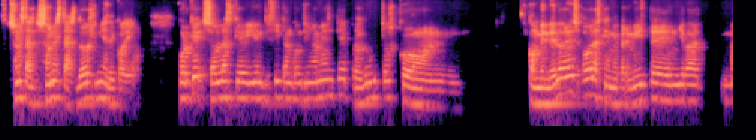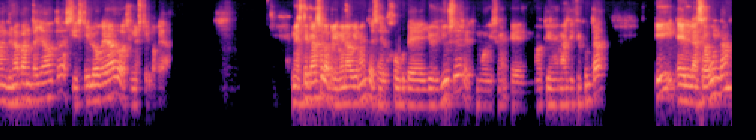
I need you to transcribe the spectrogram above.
son, estas, son estas dos líneas de código, porque son las que identifican continuamente productos con, con vendedores o las que me permiten llevar de una pantalla a otra si estoy logueado o si no estoy logueado. En este caso, la primera obviamente es el hook de Use User, es muy, que no tiene más dificultad. Y en la segunda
